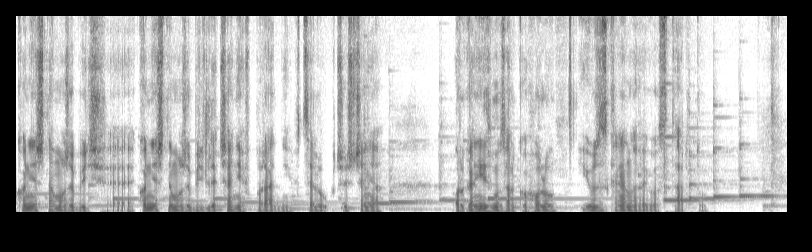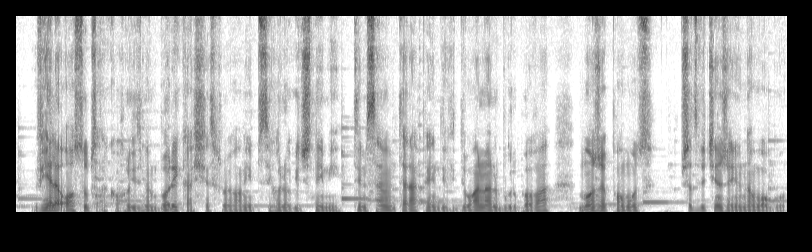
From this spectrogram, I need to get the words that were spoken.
konieczna może być, e, konieczne może być leczenie w poradni w celu uczyszczenia organizmu z alkoholu i uzyskania nowego startu. Wiele osób z alkoholizmem boryka się z problemami psychologicznymi, tym samym terapia indywidualna lub grupowa może pomóc w przezwyciężeniu nałogu.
